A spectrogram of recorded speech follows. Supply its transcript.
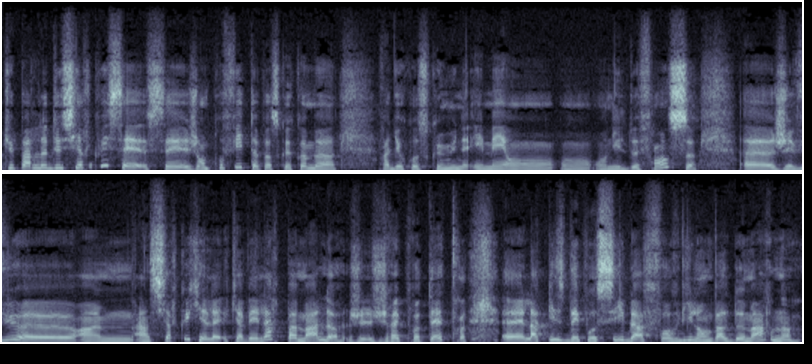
Tu, parles du circuit, c'est, j'en profite parce que comme euh, Radio Cause Commune émet en, en, en Ile-de-France, euh, j'ai vu un, un, circuit qui, qui avait l'air pas mal, j'irais peut-être. la piste des possibles à Fortville en Val-de-Marne,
